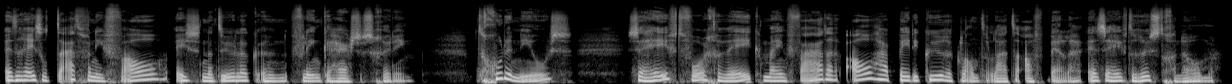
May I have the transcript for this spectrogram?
Het resultaat van die val is natuurlijk een flinke hersenschudding. Het goede nieuws, ze heeft vorige week mijn vader al haar pedicureklanten laten afbellen en ze heeft rust genomen.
